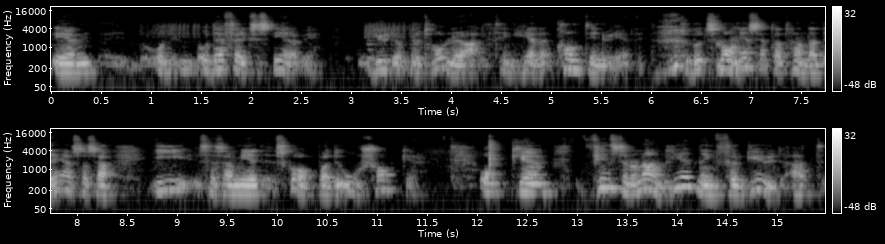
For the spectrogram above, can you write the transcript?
Ehm, och, och därför existerar vi. Gud upprätthåller allting hela, kontinuerligt. Så Guds vanliga sätt att handla det är så att säga, i, så att säga, med skapade orsaker. Och eh, finns det någon anledning för Gud att,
